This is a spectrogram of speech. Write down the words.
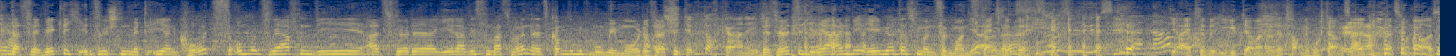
ja. dass wir wirklich inzwischen mit ihren Codes um uns werfen, wie als würde jeder wissen, was man. Jetzt kommen sie mit Mumimo. Das, das stimmt doch gar nicht. Das hört sich eher an wie Elliot das Munzelmonster. Die, ne? die IEEE gibt ja mal eine trockene Buchstabenzahlenkombination raus.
